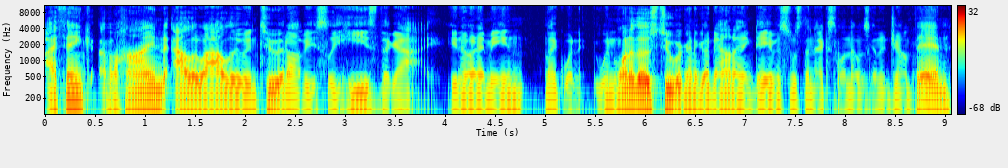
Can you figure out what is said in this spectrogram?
I think behind Alualu and Tuitt, obviously, he's the guy. You know what I mean? Like when when one of those two were going to go down, I think Davis was the next one that was going to jump in,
